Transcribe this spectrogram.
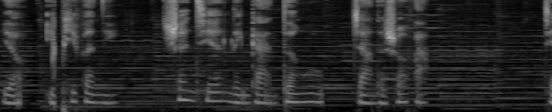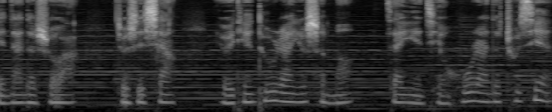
有 epiphany，瞬间灵感顿悟这样的说法。简单的说啊，就是像有一天突然有什么在眼前忽然的出现，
